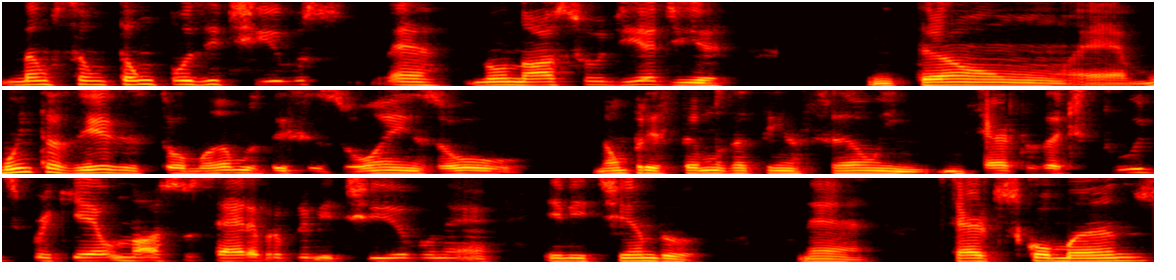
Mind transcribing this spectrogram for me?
não são tão positivos né, no nosso dia a dia. Então, é, muitas vezes tomamos decisões ou não prestamos atenção em, em, certas atitudes porque é o nosso cérebro primitivo, né, emitindo né, certos comandos,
